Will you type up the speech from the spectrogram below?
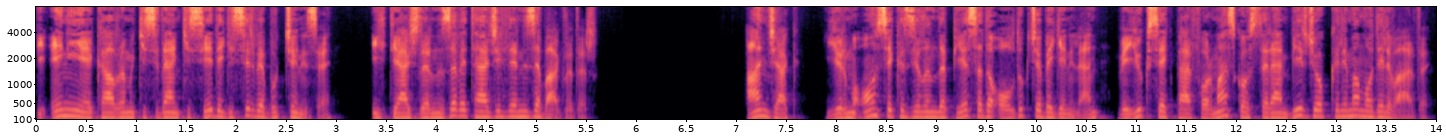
en iyi kavramı kişiden kişiye değişir ve bütçenize, ihtiyaçlarınıza ve tercihlerinize bağlıdır. Ancak, 2018 yılında piyasada oldukça beğenilen ve yüksek performans gösteren birçok klima modeli vardı.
